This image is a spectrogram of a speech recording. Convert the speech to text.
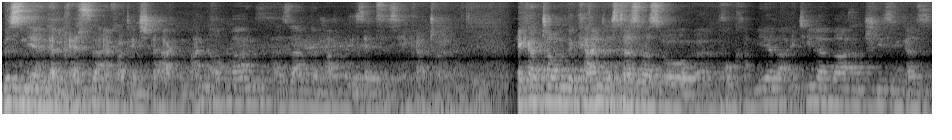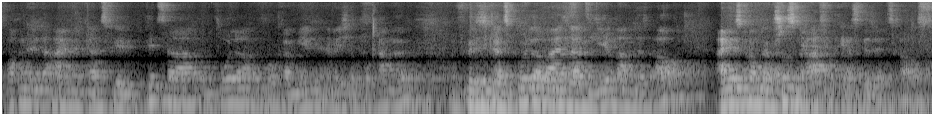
müssen ja in der Presse einfach den starken Mann auch machen. Also sagen wir, machen Gesetzes-Hackathon. Hackathon bekannt ist das, was so äh, Programmierer, ITler machen, schließen ein ganzes Wochenende ein mit ganz viel Pizza und Cola und programmieren irgendwelche Programme und fühlen sich ganz cool dabei, sagen, wir machen das auch. Eines kommt am Schluss ein Radverkehrsgesetz raus.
